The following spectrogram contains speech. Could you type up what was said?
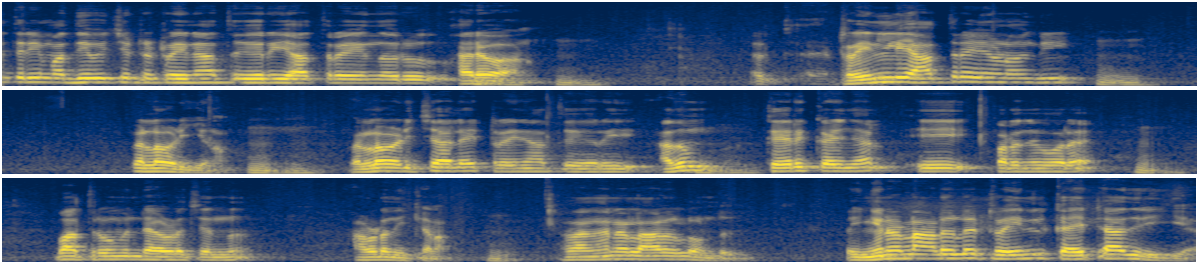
ഇത്തിരി മദ്യപിച്ചിട്ട് ട്രെയിനകത്ത് കയറി യാത്ര ചെയ്യുന്ന ഒരു ഹരമാണ് ട്രെയിനിൽ യാത്ര ചെയ്യണമെങ്കിൽ വെള്ളം അടിക്കണം. വെള്ളം അടിച്ചാലേ ട്രെയിനകത്ത് കയറി അതും കയറി കഴിഞ്ഞാൽ ഈ പറഞ്ഞ പോലെ ബാത്റൂമിന്റെ അവിടെ ചെന്ന് അവിടെ നിൽക്കണം. അപ്പോൾ അങ്ങനെയുള്ള ആളുകളുണ്ട്. അപ്പോൾ ഇങ്ങനെയുള്ള ആളുകളെ ട്രെയിനിൽ കയറ്റാതിരിക്കുക.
